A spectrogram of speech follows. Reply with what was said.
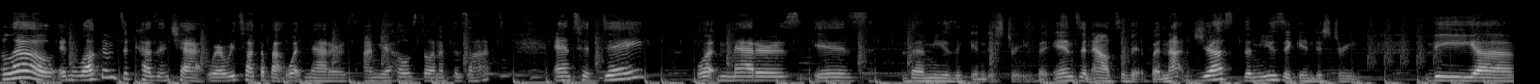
Hello, and welcome to Cousin Chat, where we talk about what matters. I'm your host, Donna Pezant, and today, what matters is the music industry, the ins and outs of it, but not just the music industry, the uh,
